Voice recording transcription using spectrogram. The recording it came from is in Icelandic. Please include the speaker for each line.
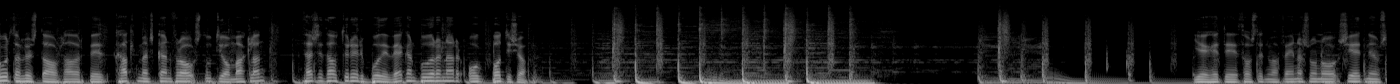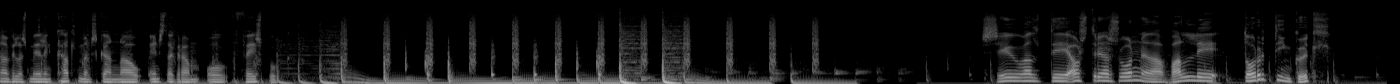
Speaker 1: Þú ert að hlusta á hlaðarpið Kallmennskan frá Stúdíó Makland. Þessi þáttur er í búði veganbúðarinnar og Bodyshop. Ég heiti Þorstein Maff Einarsson og sé einnig um samfélagsmiðlinn Kallmennskan á Instagram og Facebook. Sigvaldi Ástriðarsson eða Valli Dordingull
